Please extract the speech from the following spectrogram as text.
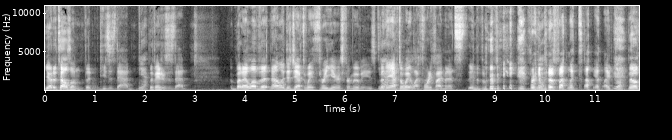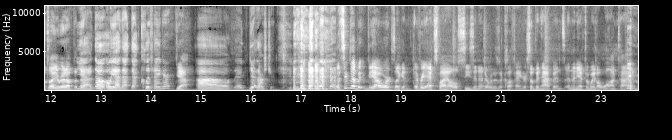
Yoda tells him that he's his dad. Yeah. The Vader's his dad. But I love that not only did you have to wait three years for movies, but then Yeah. you have to wait like 45 minutes into the movie for him to finally tell you. Like, Yeah. they don't tell you right off the Yeah. bat. Oh, oh yeah. That that cliffhanger. Yeah. Uh, yeah, that was true. It seems to be how it works. Like in every X Files season ender where there's a cliffhanger, something happens, and then you have to wait a long time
